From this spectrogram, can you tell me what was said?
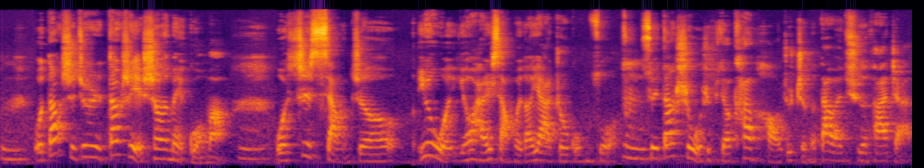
嗯。我当时就是当时也生了美国嘛，嗯。我是想着，因为我以后还是想回到亚洲工作，嗯。所以当时我是比较看好就整个大湾区的发展，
